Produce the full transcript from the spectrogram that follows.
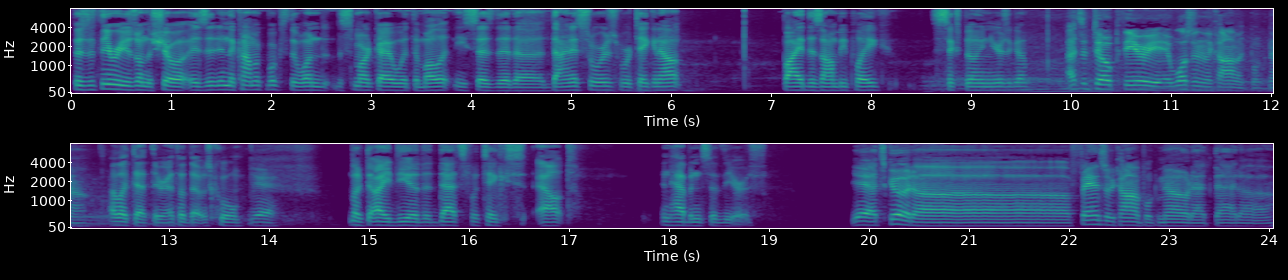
There's a theory is on the show. Is it in the comic books? The one, the smart guy with the mullet. He says that uh, dinosaurs were taken out by the zombie plague six billion years ago. That's a dope theory. It wasn't in the comic book now. I like that theory. I thought that was cool. Yeah. Like the idea that that's what takes out inhabitants of the earth. Yeah, it's good. Uh, fans of the comic book know that that uh,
